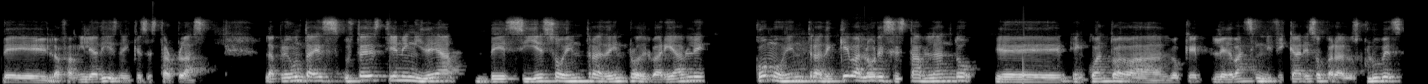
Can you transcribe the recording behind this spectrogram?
de la familia Disney, que es Star Plus. La pregunta es, ¿ustedes tienen idea de si eso entra dentro del variable? ¿Cómo entra? ¿De qué valores se está hablando eh, en cuanto a lo que le va a significar eso para los clubes?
